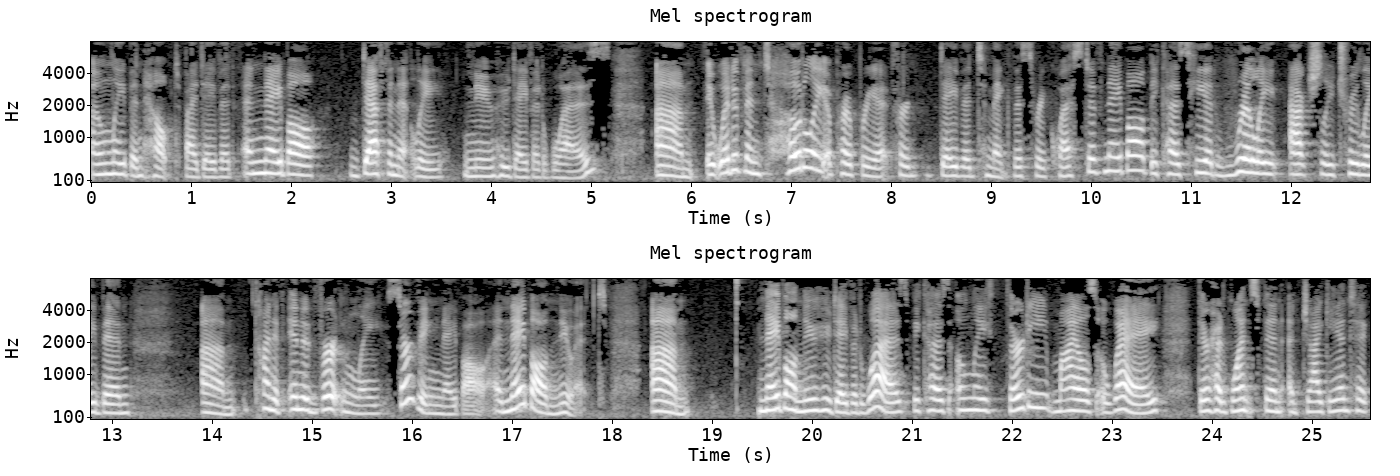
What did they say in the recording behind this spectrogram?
only been helped by David, and Nabal definitely knew who David was. Um, it would have been totally appropriate for David to make this request of Nabal because he had really, actually, truly been um, kind of inadvertently serving Nabal, and Nabal knew it. Um, Nabal knew who David was because only 30 miles away there had once been a gigantic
